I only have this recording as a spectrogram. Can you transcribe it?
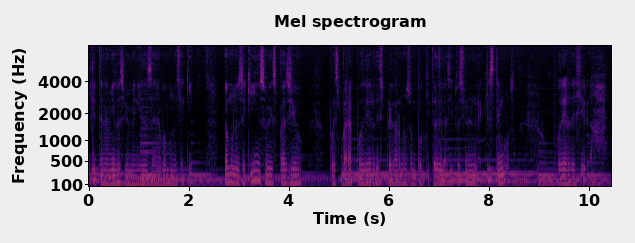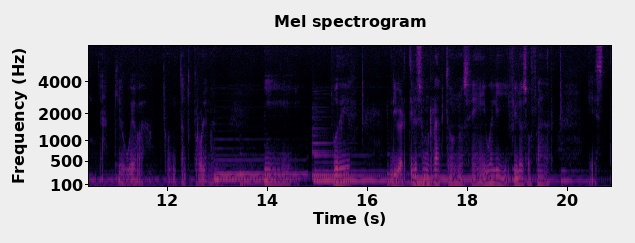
¿qué tal amigos? Bienvenidos a Vámonos aquí. Vámonos aquí es un espacio pues para poder despegarnos un poquito de la situación en la que estemos, poder decir, ah, ya, qué hueva con tanto problema y poder divertirse un rato, no sé, igual y filosofar, este,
